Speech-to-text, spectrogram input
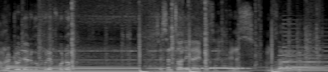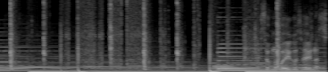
हाम्रो टोलीहरूको पुरै फोटो सेसन चलिरहेको छ हेर्नुहोस् हाम्रो सरहरूको। आइसक्नु भएको छ हेर्नुहोस्।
